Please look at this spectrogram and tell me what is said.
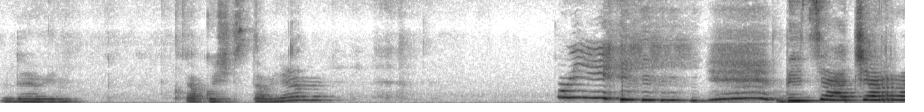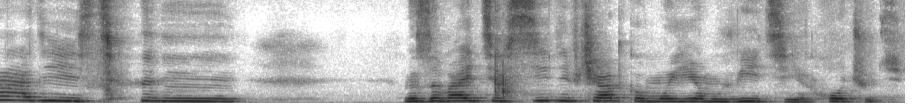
Де він? Так ось вставляємо. Ой, дитяча радість. Називається всі дівчатка в моєму віці хочуть,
